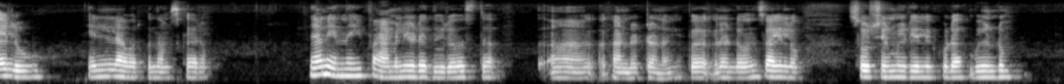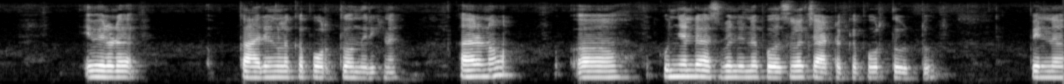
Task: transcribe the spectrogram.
ഹലോ എല്ലാവർക്കും നമസ്കാരം. ഞാൻ ഇന്ന് ഈ ഫാമിലിയുടെ ദുരവസ്ഥ കണ്ടിട്ടാണ്. ഇപ്പോൾ രണ്ട് മൂന്ന് ദിവസമായല്ലോ സോഷ്യൽ മീഡിയയിൽ കൂടെ വീണ്ടും ഇവരുടെ കാര്യങ്ങളൊക്കെ പുറത്ത് വന്നിരിക്കണേ. കാരണം കുഞ്ഞന്റെ ഹസ്ബൻഡിന്റെ പേഴ്സണൽ ചാറ്റൊക്കെ പുറത്തു വിട്ടു. പിന്നെ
